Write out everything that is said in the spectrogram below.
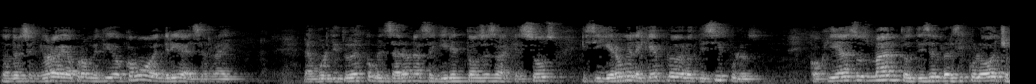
donde el Señor había prometido cómo vendría ese rey. Las multitudes comenzaron a seguir entonces a Jesús y siguieron el ejemplo de los discípulos. Cogían sus mantos, dice el versículo 8.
